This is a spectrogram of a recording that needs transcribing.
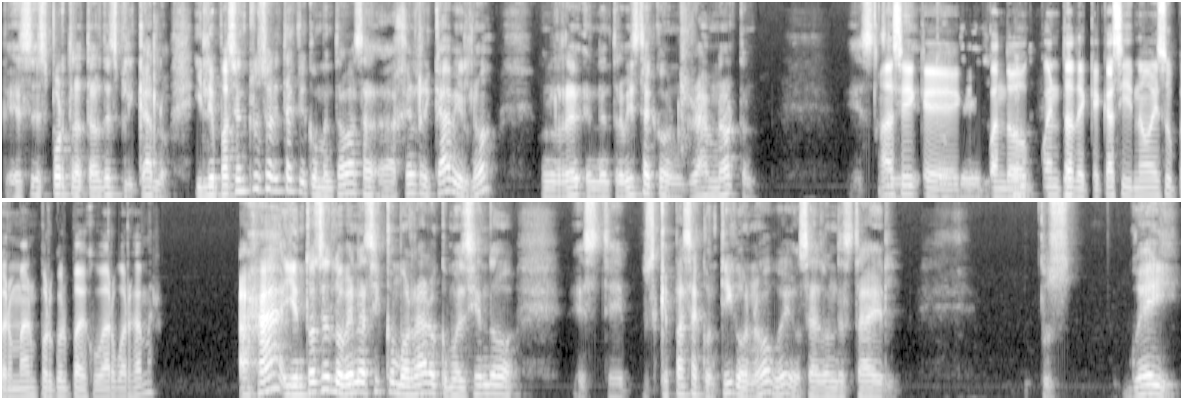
es, es por tratar de explicarlo. Y le pasó incluso ahorita que comentabas a, a Henry Cavill, ¿no? En la entrevista con Graham Norton. Ah, sí, que donde, cuando donde, cuenta de que casi no es Superman por culpa de jugar Warhammer. Ajá, y entonces lo ven así como raro, como diciendo, este, pues, ¿qué pasa contigo, no, güey? O sea, ¿dónde está el... Pues, güey,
